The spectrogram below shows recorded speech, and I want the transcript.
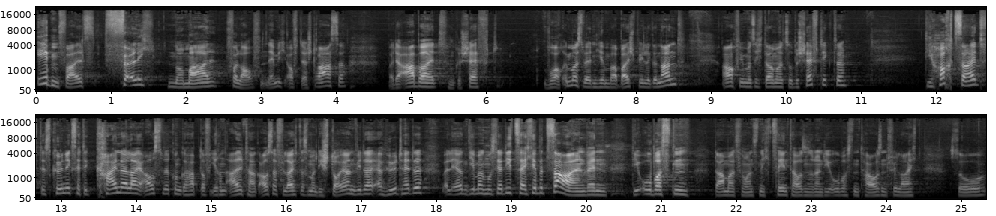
ebenfalls völlig normal verlaufen, nämlich auf der Straße, bei der Arbeit, im Geschäft, wo auch immer. Es werden hier ein paar Beispiele genannt, auch wie man sich damals so beschäftigte. Die Hochzeit des Königs hätte keinerlei Auswirkung gehabt auf ihren Alltag, außer vielleicht, dass man die Steuern wieder erhöht hätte, weil irgendjemand muss ja die Zeche bezahlen, wenn die obersten, damals waren es nicht 10.000, sondern die obersten 1.000 vielleicht, so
